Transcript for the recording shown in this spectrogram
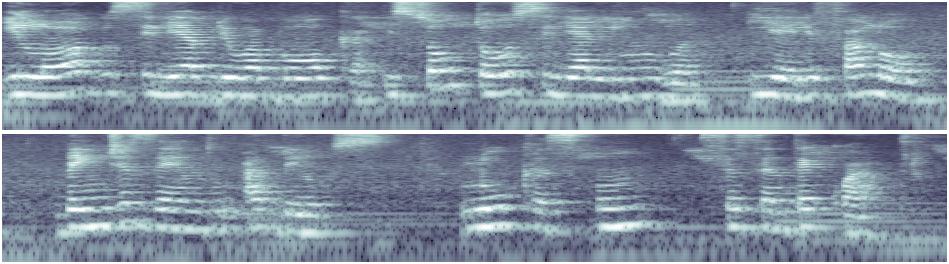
E logo se lhe abriu a boca e soltou-se-lhe a língua, e ele falou, bendizendo a Deus. Lucas 1, 64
